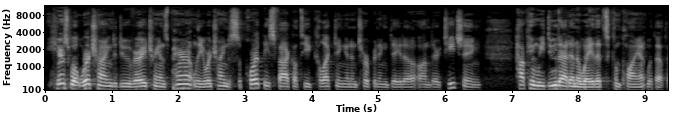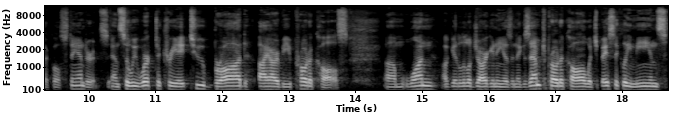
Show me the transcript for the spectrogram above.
here's what we're trying to do very transparently. We're trying to support these faculty collecting and interpreting data on their teaching. how can we do that in a way that's compliant with ethical standards? And so we worked to create two broad IRB protocols. Um, one, I'll get a little jargony, is an exempt protocol, which basically means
